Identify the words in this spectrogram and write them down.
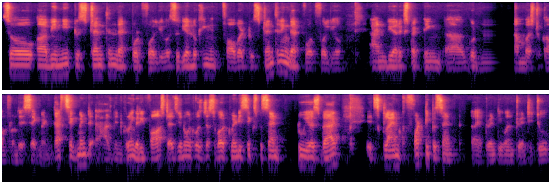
So uh, we need to strengthen that portfolio. So we are looking forward to strengthening that portfolio and we are expecting uh, good numbers to come from this segment. That segment has been growing very fast. As you know, it was just about 26% two years back. It's climbed to 40% uh, 21, 22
